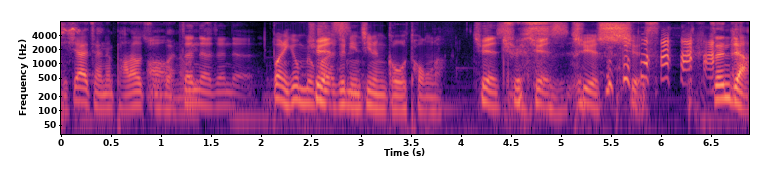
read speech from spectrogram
你现在才能爬到主管真的真的，不然你根本没有办法跟年轻人沟通啊！确实确实确实 确实，真假？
